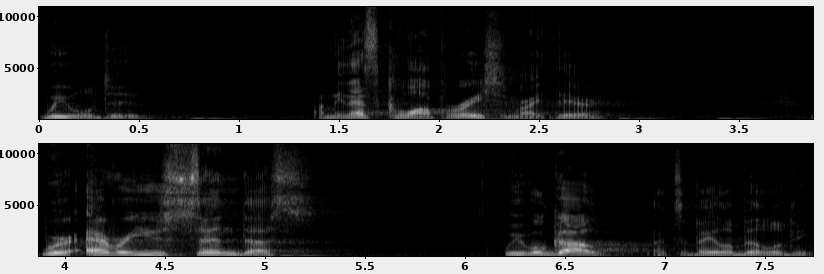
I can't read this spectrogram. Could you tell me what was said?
we will do. I mean, that's cooperation right there. Wherever you send us, we will go. That's availability.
